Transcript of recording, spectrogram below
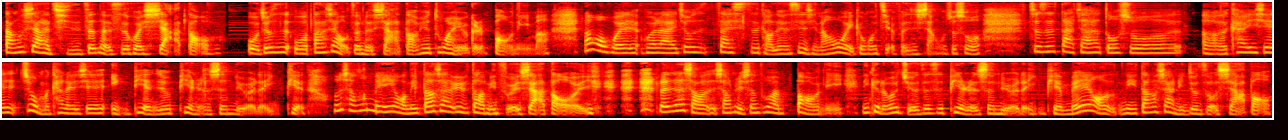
当下其实真的是会吓到。我就是我当下我真的吓到，因为突然有个人抱你嘛。然后我回回来就是在思考这件事情，然后我也跟我姐分享，我就说，就是大家都说，呃，看一些就我们看了一些影片，就骗人生女儿的影片。我就想说，没有，你当下遇到你只会吓到而已。人家小小女生突然抱你，你可能会觉得这是骗人生女儿的影片。没有，你当下你就只有吓爆，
